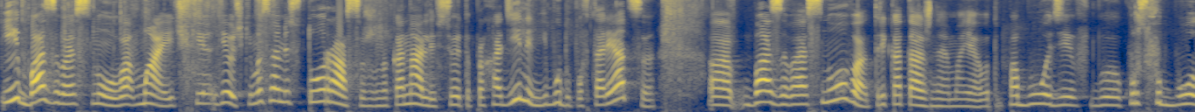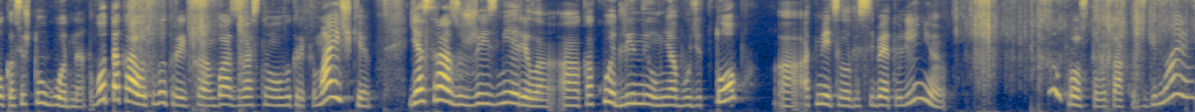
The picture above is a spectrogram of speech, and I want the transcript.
и базовая основа маечки. Девочки, мы с вами сто раз уже на канале все это проходили, не буду повторяться. А, базовая основа, трикотажная моя, вот по боди, курс футболка, все что угодно. Вот такая вот выкройка, базовая основа выкройка маечки. Я сразу же измерила, а, какой длины у меня будет топ, а, отметила для себя эту линию. Ну, просто вот так вот сгинаю,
